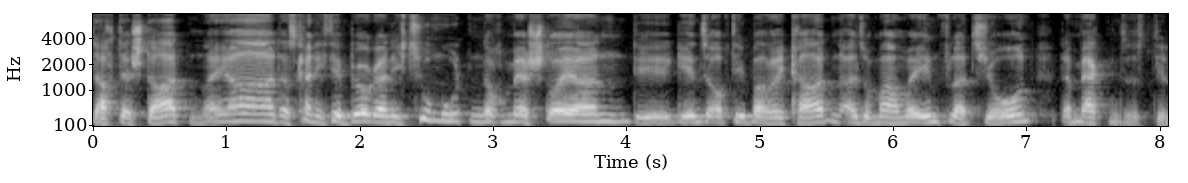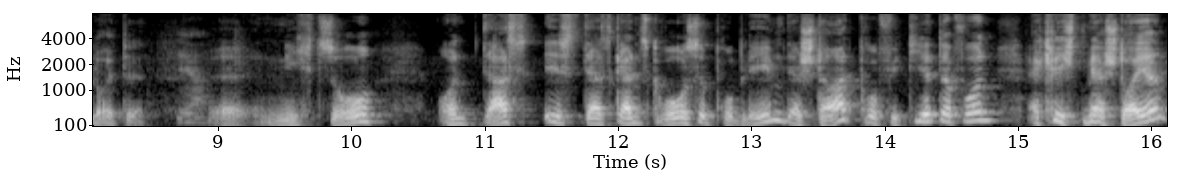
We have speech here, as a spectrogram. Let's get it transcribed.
sagt der Staat, naja, das kann ich dem Bürger nicht zumuten, noch mehr Steuern, die gehen sie auf die Barrikaden, also machen wir Inflation. Da merken es die Leute ja. äh, nicht so. Und das ist das ganz große Problem. Der Staat profitiert davon, er kriegt mehr Steuern.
